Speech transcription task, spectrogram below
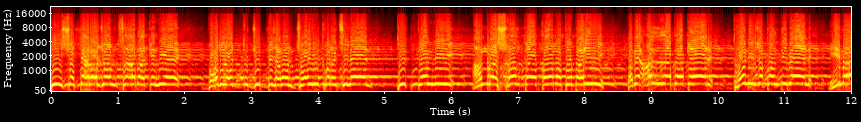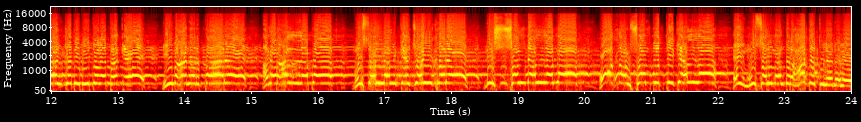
তিনশো তেরো জন সাহাবাকে নিয়ে বদরের যুদ্ধে যেমন জয়ী করেছিলেন, ঠিক তেমনি আমরা সংখ্যাও কম হতে পারি। তবে আল্লাহ ধ্বনি যখন দিবেন ইমান যদি ভিতরে থাকে ইমানের পারে আমার আল্লাহ মুসলমানকে জয়ী করে, নিঃসন্দেহে আল্লাহ ওকার সম্পত্তিকে আল্লাহ এই মুসলমানদের হাতে তুলে দেবে।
